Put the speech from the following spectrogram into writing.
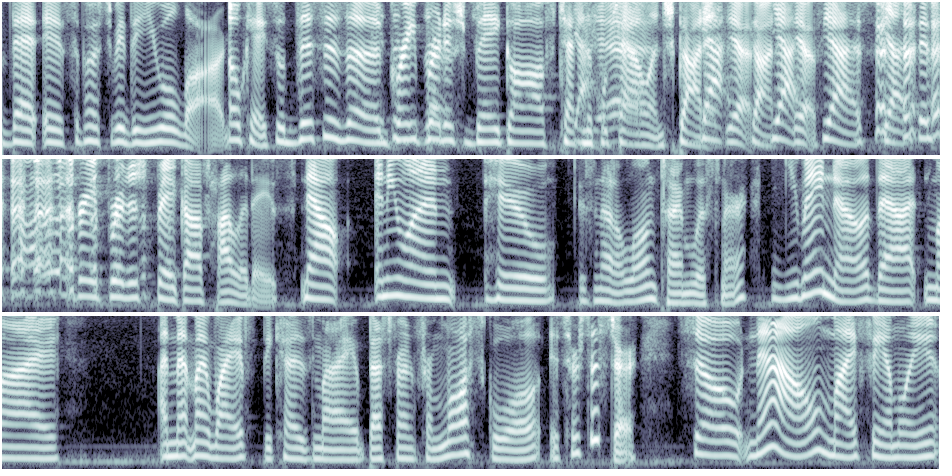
that is supposed to be the Yule log. okay, so this is a Great British Bake Off technical challenge. Got it. Yes, Got yes, it. yes, yes, yes. It's part of the Great British Bake Off holidays. Now, anyone who is not a longtime listener, you may know that my I met my wife because my best friend from law school is her sister. So now my family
